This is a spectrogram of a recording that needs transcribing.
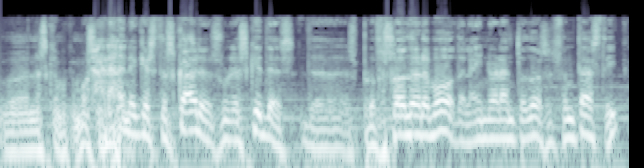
no és que, mos agraden aquestes coses, un escrit del, professor d'Arbó de l'any 92, és fantàstic,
